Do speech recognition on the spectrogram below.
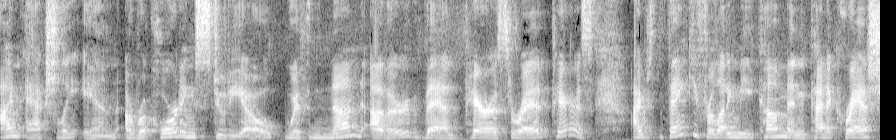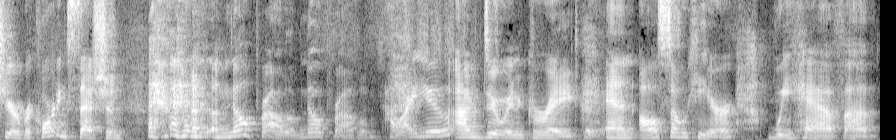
I'm actually in a recording studio with none other than Paris Red. Paris, I thank you for letting me come and kind of crash your recording session. no problem, no problem. How are you? I'm doing great. Good. And also here we have a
